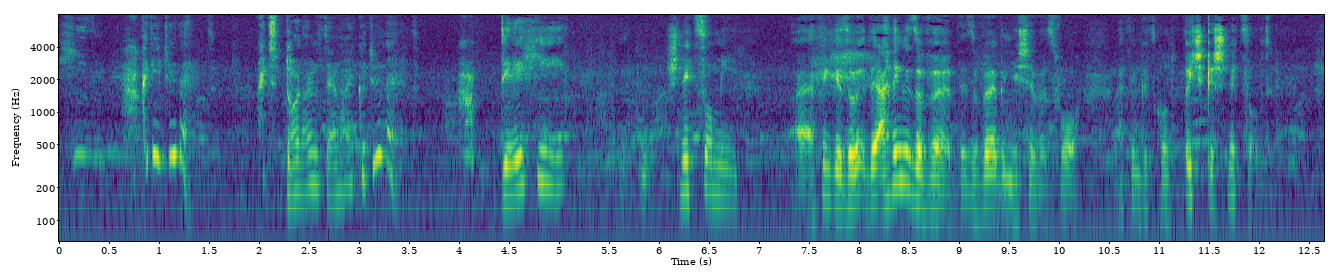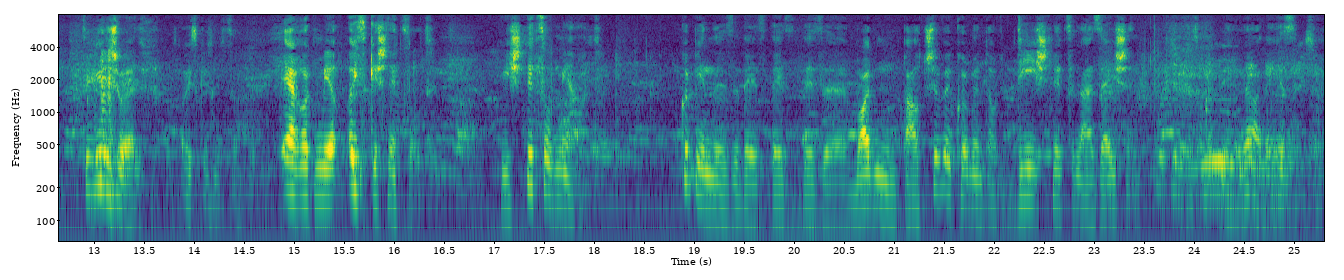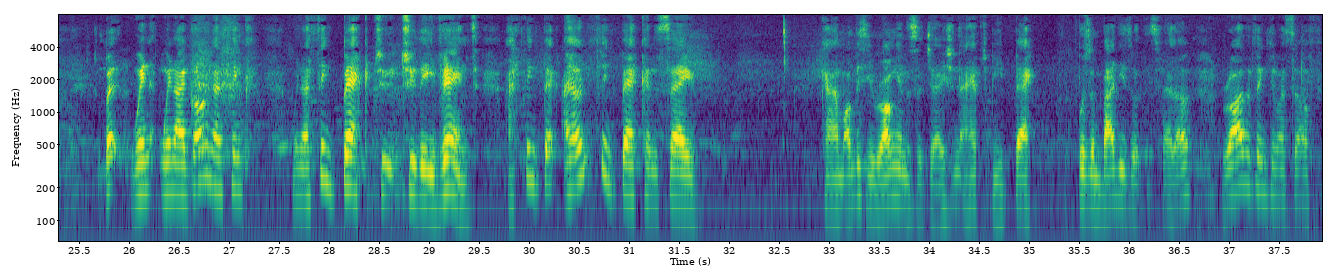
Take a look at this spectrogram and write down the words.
He, how could he do that? I just don't understand how he could do that. How dare he schnitzel me? I think there's a, I think there's a verb. There's a verb in yeshivas for. I think it's called oishgeschnitzelt. It's a Yiddish word. Oishgeschnitzelt. Er hat mir oishgeschnitzelt. He schnitzeled me out. Could be in there's a, there's, there's, there's a modern Balchiva equivalent of de-schnitzelization. No, there is. But when when I go and I think when I think back to, to the event, I think back. I don't think back and say, "Okay, I'm obviously wrong in the situation. I have to be back bosom buddies with this fellow." Rather think to myself,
